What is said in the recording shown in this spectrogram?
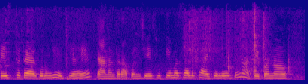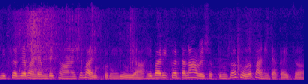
पेस्ट तयार करून घ्यायची आहे. त्यानंतर आपण जे सुके मसाले फ्राय केले होते ना ते पण मिक्सरच्या भांड्यामध्ये छान असे बारीक करून घेऊया. हे बारीक करताना आवश्यकतेनुसार थोडं पाणी टाकायचं.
